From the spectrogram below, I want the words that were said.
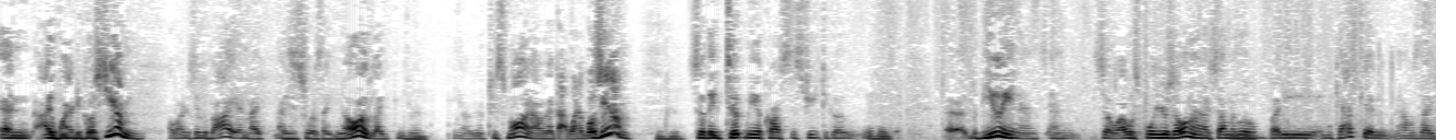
and I wanted to go see him. I wanted to say goodbye, and my, my sister was like, "No, like Mm-hmm. you're you know you're too small." And I was like, "I want to go see him." So they took me across the street to go Mm-hmm. uh, the viewing, and, and so I was four years old, and I saw my little Mm-hmm. buddy in the casket, and I was like,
